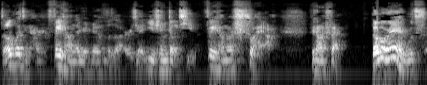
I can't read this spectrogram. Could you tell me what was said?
德国警察是非常的认真负责，而且一身正气，非常的帅啊，非常帅。德国人也如此，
